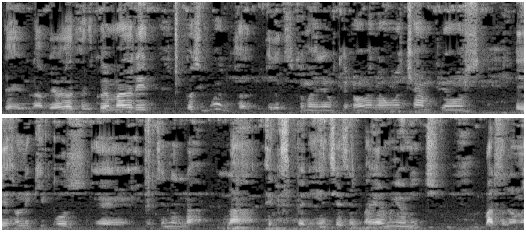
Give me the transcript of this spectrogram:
de la de Atlético de Madrid, pues igual, el Atlético de Madrid, aunque no ha ganado una Champions, eh, son equipos eh, que tienen la, la, experiencia, es el Bayern Múnich, Barcelona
